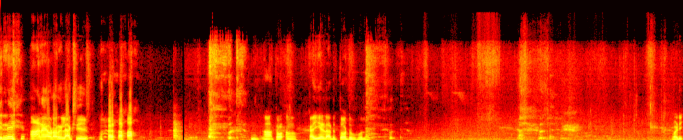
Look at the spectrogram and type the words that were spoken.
ഇനി ആന അവിടെ റിലാക്സ് ചെയ്യും. ആ ആ കൈയുടെ അടുത്തോട്ട് പോലെ വടി.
